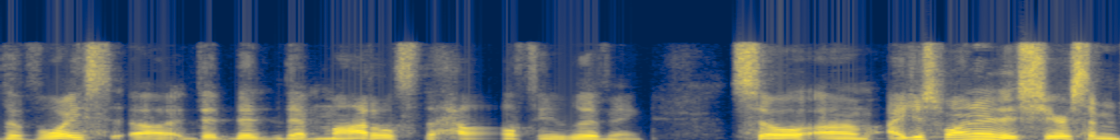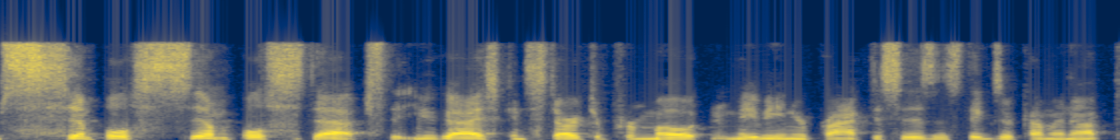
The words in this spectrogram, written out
the voice uh, that, that that models the healthy living. So um, I just wanted to share some simple, simple steps that you guys can start to promote, maybe in your practices as things are coming up.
